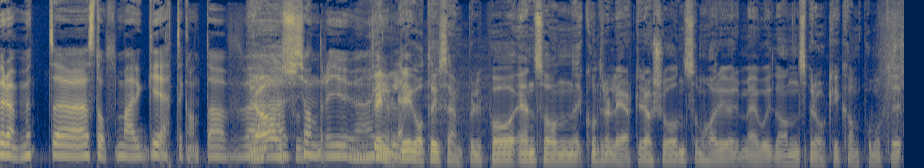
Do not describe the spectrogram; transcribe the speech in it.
berømmet uh, Stoltenberg i etterkant av uh, ja, 22. juli. Veldig godt eksempel på en sånn kontrollert reaksjon som har å gjøre med hvordan språket kan på en måte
